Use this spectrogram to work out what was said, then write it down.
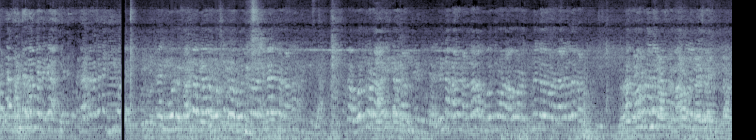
என்ன சண்டை தான் கிடையாது ஒரு சண்டை ஒருத்தரோட ஒருத்தரோட நான் ஒருத்தரோட ஆதிக்கரை நடந்துட்டு என்ன வேலை நடந்தாலும் அது ஒருத்தரோட அவரோட துணை தலைவரோட வேலை தான் நடந்துச்சு நான் கவர்மெண்ட் தான் பேசுறேன்.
